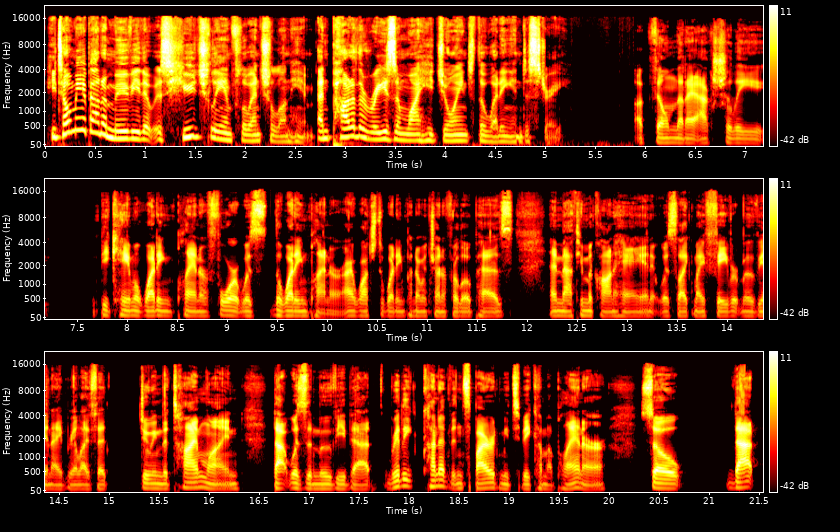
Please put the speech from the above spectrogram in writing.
He told me about a movie that was hugely influential on him and part of the reason why he joined the wedding industry. A film that I actually became a wedding planner for was The Wedding Planner. I watched The Wedding Planner with Jennifer Lopez and Matthew McConaughey, and it was like my favorite movie. And I realized that doing the timeline, that was the movie that really kind of inspired me to become a planner. So that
